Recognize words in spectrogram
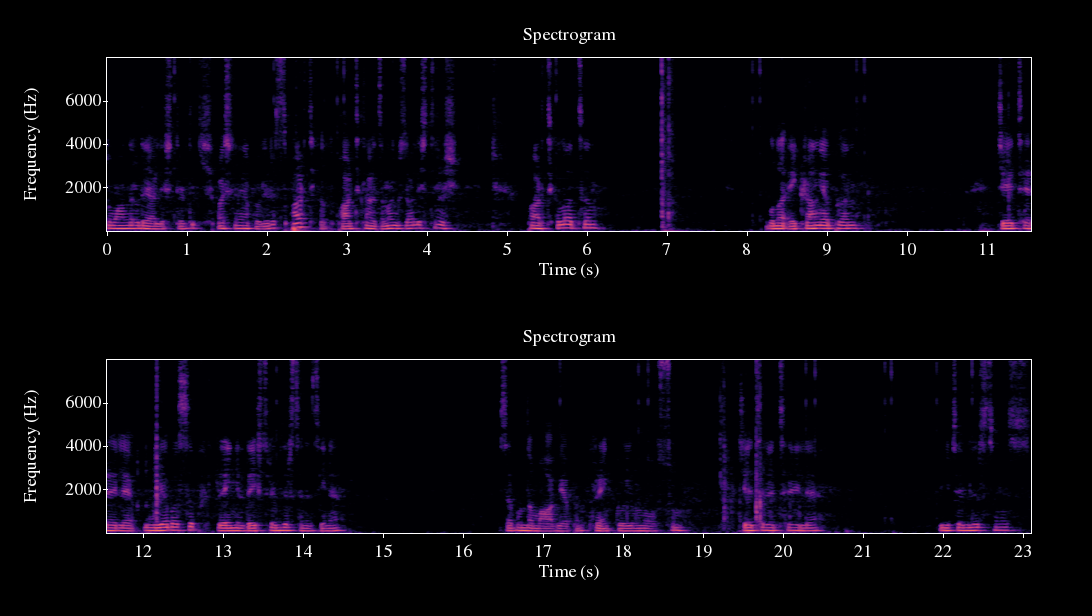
dumanları da yerleştirdik. Başka ne yapabiliriz? Particle. Particle her zaman güzelleştirir. Particle atın. Buna ekran yapın. CTRL U'ya basıp rengini değiştirebilirsiniz yine. Mesela bunu da mavi yapın. Renkli uyumlu olsun. CTRL T ile büyütebilirsiniz.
